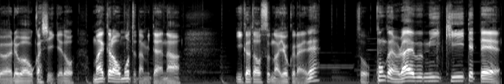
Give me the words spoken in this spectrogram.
うあれはおかしいけど前から思ってたみたいな言い方をするのは良くないね。そう今回のライブ見聞いてて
